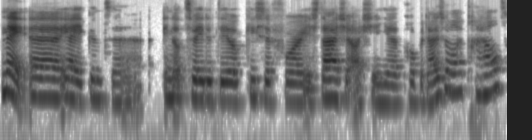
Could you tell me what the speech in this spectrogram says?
Nee, uh, ja, je kunt uh, in dat tweede deel kiezen voor je stage als je je propeduizen al hebt gehaald.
